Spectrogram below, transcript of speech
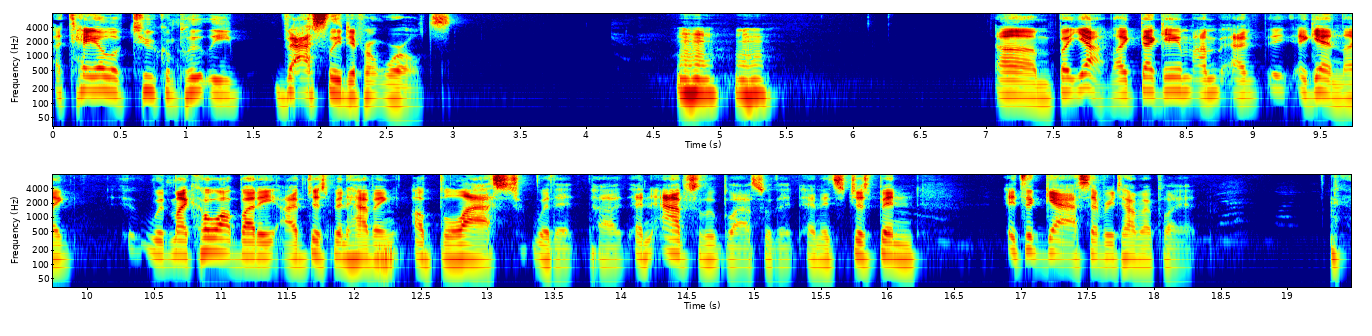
a tale of two completely vastly different worlds. Mm-hmm. Mm-hmm. Um, but yeah, like that game, I'm I, again like with my co-op buddy, I've just been having a blast with it, uh, an absolute blast with it, and it's just been, it's a gas every time I play it.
